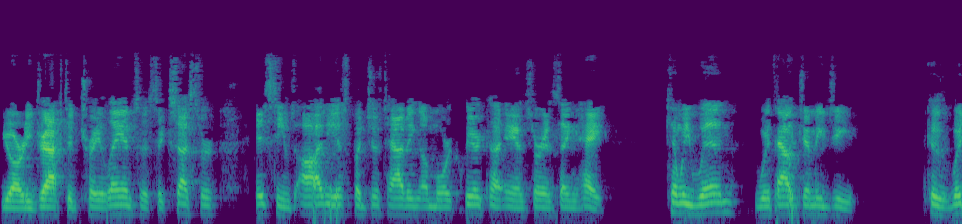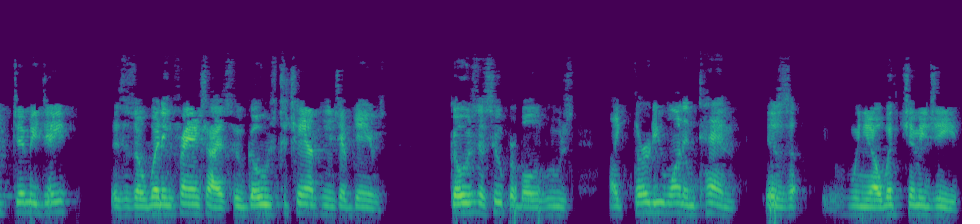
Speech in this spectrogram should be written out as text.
You already drafted Trey Lance, a successor. It seems obvious, but just having a more clear cut answer and saying, hey, can we win without Jimmy G? because with Jimmy G, this is a winning franchise who goes to championship games, goes to Super Bowl, who's like 31 and 10 is when you know with Jimmy G.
